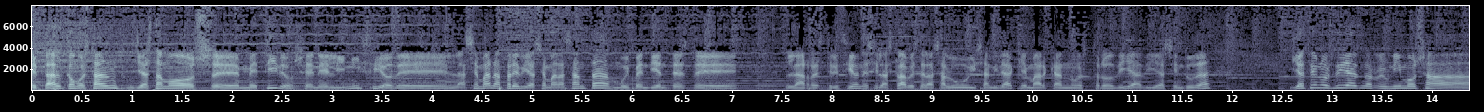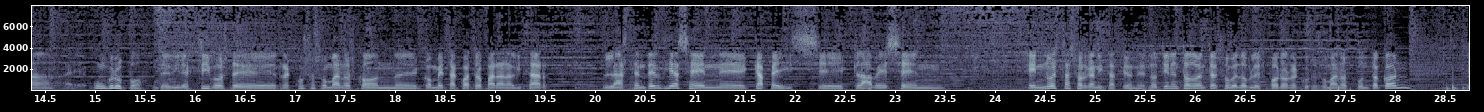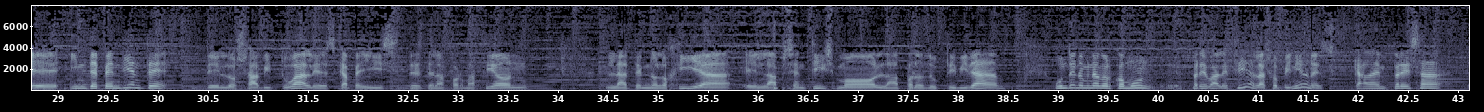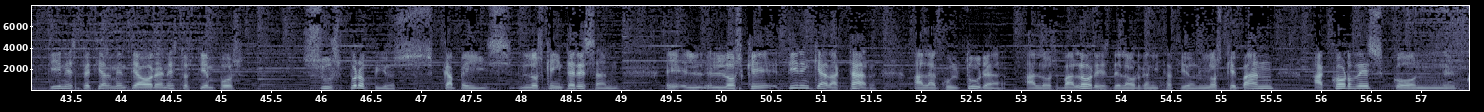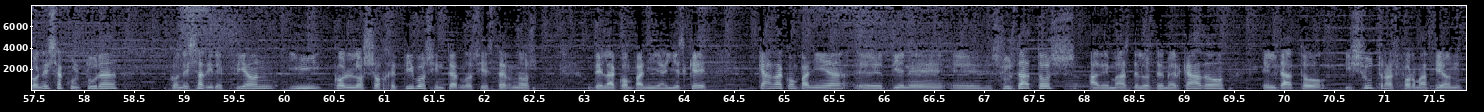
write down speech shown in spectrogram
¿Qué tal? ¿Cómo están? Ya estamos eh, metidos en el inicio de la semana previa a Semana Santa, muy pendientes de las restricciones y las claves de la salud y sanidad que marcan nuestro día a día, sin duda. Y hace unos días nos reunimos a eh, un grupo de directivos de recursos humanos con eh, Cometa 4 para analizar las tendencias en KPIs, claves en en nuestras organizaciones. Lo tienen todo en www.fororecursoshumanos.com. Eh, independiente de los habituales KPIs desde la formación, la tecnología, el absentismo, la productividad, un denominador común prevalecía en las opiniones. Cada empresa tiene especialmente ahora en estos tiempos sus propios KPIs, los que interesan, eh, los que tienen que adaptar a la cultura, a los valores de la organización, los que van acordes con, esa cultura, con esa dirección y con los objetivos internos y externos de la compañía. Y es que cada compañía eh, tiene eh, sus datos, además de los de mercado, el dato y su transformación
